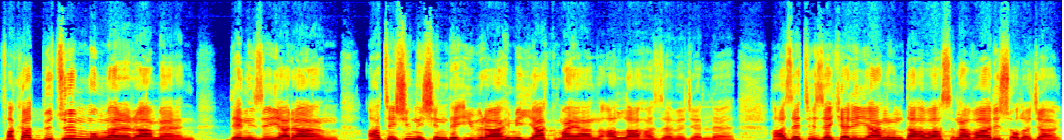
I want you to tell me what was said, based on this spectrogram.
fakat bütün bunlara rağmen denizi yaran, ateşin içinde İbrahim'i yakmayan Allah Azze ve Celle, Hazreti Zekeriya'nın davasına varis olacak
